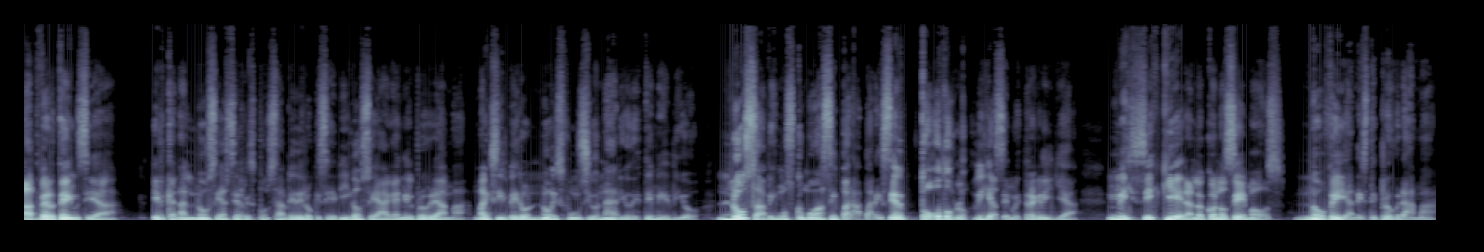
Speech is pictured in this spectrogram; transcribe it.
Advertencia. El canal no se hace responsable de lo que se diga o se haga en el programa. Mike Silvero no es funcionario de este medio. No sabemos cómo hace para aparecer todos los días en nuestra grilla. Ni siquiera lo conocemos. No vean este programa.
